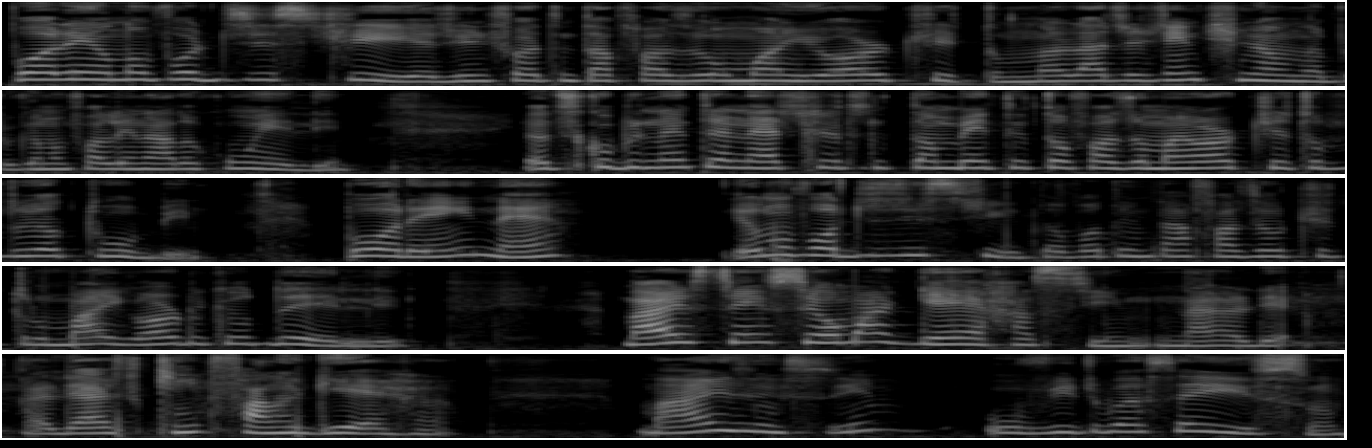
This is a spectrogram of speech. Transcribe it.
Porém, eu não vou desistir. A gente vai tentar fazer o maior título. Na verdade, a gente não, né? Porque eu não falei nada com ele. Eu descobri na internet que ele também tentou fazer o maior título do YouTube. Porém, né? Eu não vou desistir. Então, eu vou tentar fazer o título maior do que o dele. Mas sem ser uma guerra, assim. Aliás, quem fala guerra? Mas em si, o vídeo vai ser isso.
